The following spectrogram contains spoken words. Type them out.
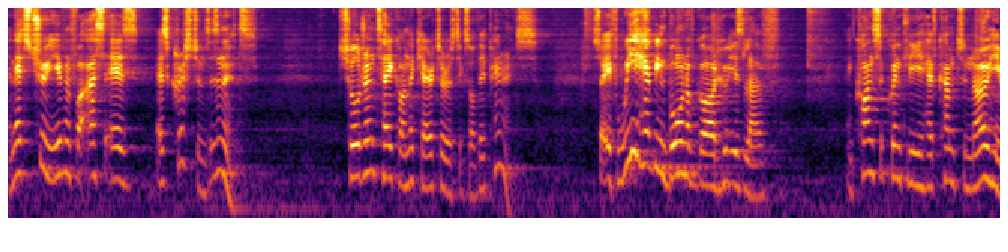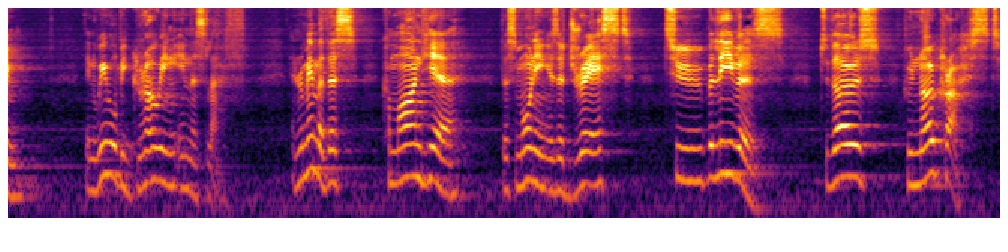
And that's true even for us as, as Christians, isn't it? Children take on the characteristics of their parents. So if we have been born of God who is love, and consequently have come to know Him, then we will be growing in this love. And remember, this command here this morning is addressed to believers, to those who know Christ,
